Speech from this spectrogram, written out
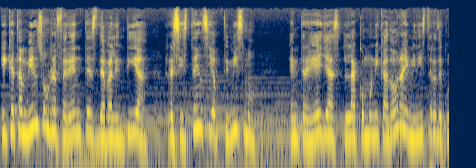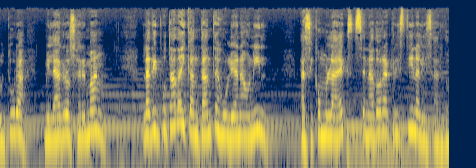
y que también son referentes de valentía, resistencia y optimismo, entre ellas la comunicadora y ministra de Cultura Milagros Germán, la diputada y cantante Juliana O'Neill, así como la ex senadora Cristina Lizardo.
